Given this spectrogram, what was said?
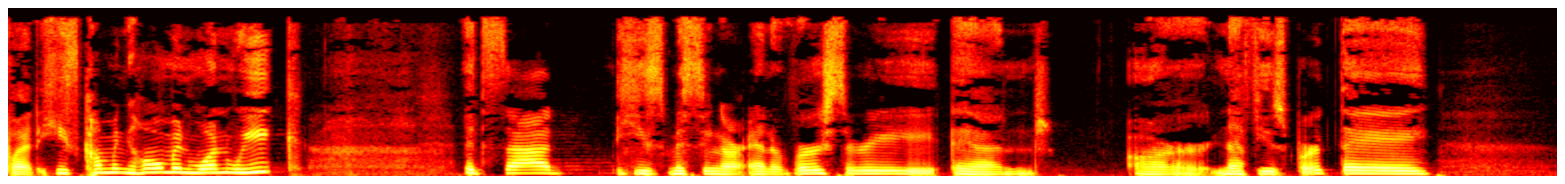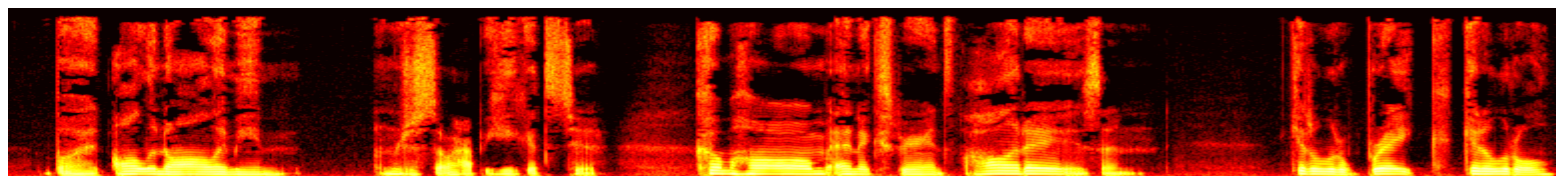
But he's coming home in one week. It's sad. He's missing our anniversary and our nephew's birthday. But all in all, I mean, I'm just so happy he gets to come home and experience the holidays and get a little break, get a little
